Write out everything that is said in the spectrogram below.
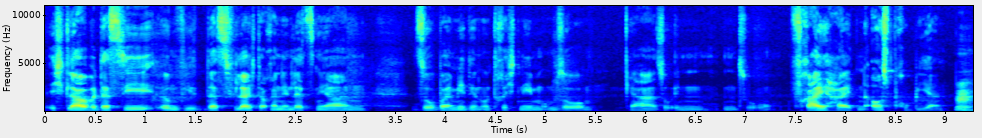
ich glaube, dass sie irgendwie das vielleicht auch in den letzten Jahren so bei mir den Unterricht nehmen, um so, ja, so in, in so Freiheiten ausprobieren. Hm.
